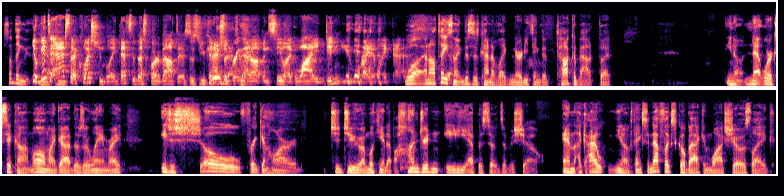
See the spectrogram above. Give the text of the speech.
something You'll get you to know, ask that question, Blake. That's the best part about this is you can actually bring that up and see like why didn't you write it like that? Well, and I'll tell you Yeah. something. This is kind of like nerdy thing to talk about, but you know, network sitcom. Oh my god, those are lame, right? It is so freaking hard to do. I'm looking it up. 180 episodes of a show, and like I, you know, thanks to Netflix, go back and watch shows like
